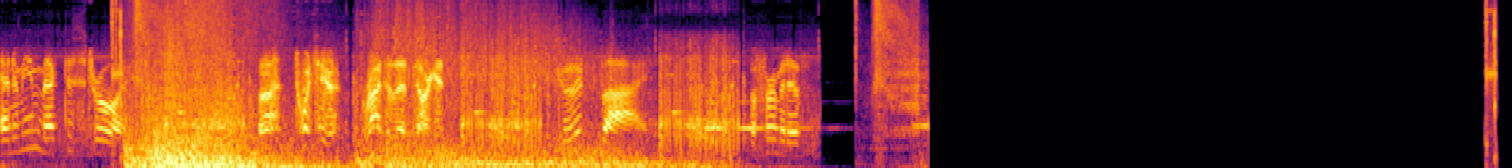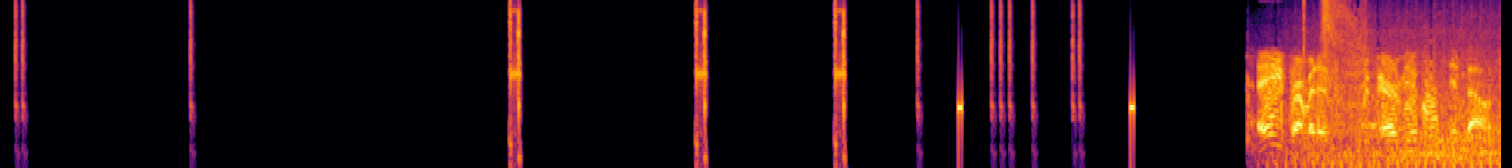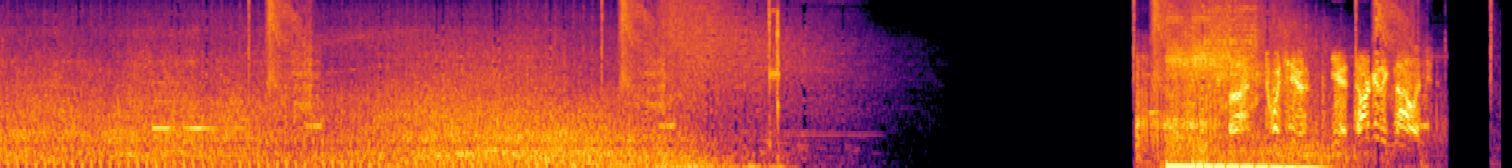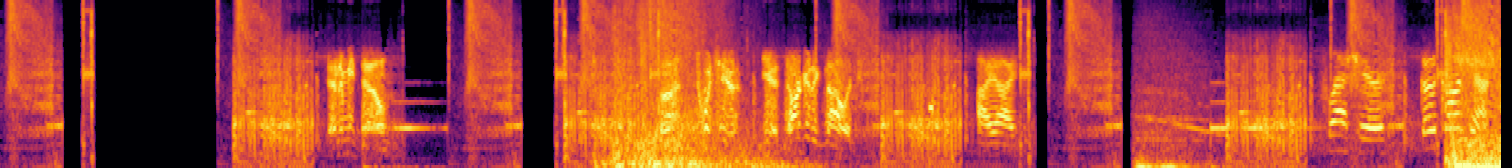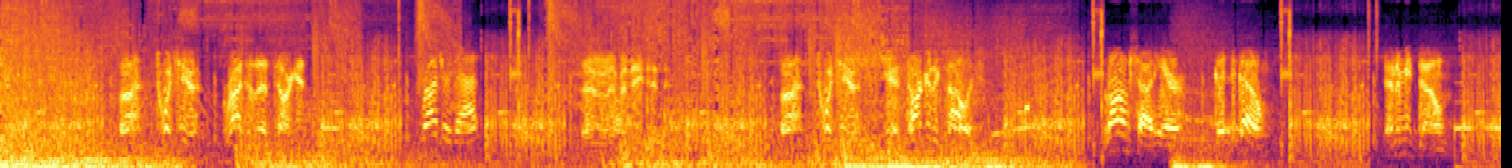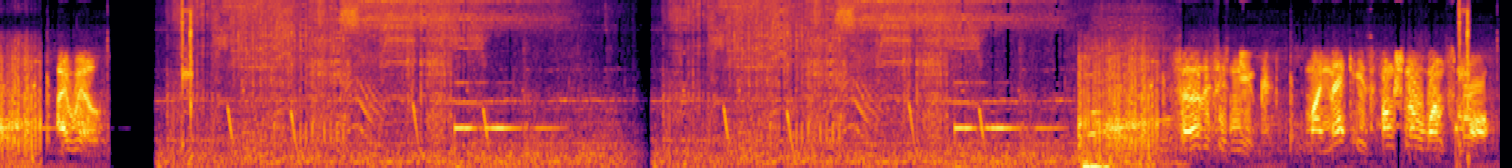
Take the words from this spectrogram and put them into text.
Enemy mech destroyed. Ah, Twitch here. Roger that target. Goodbye. Affirmative. Affirmative. Ah, Twitch here. Roger that target. Roger that. Eliminated. Ah, twitch here. Yeah, target acknowledged. Long shot here. Good to go. Enemy down. I will. Sir, this is Nuke. My mech is functional once more.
